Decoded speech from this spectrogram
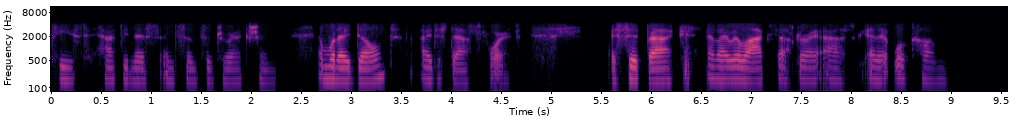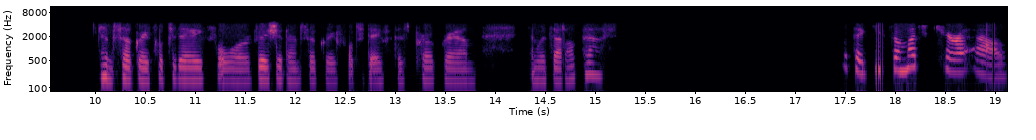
peace, happiness, and sense of direction. And when I don't, I just ask for it. I sit back and I relax after I ask, and it will come. I'm so grateful today for Vision. I'm so grateful today for this program. And with that, I'll pass. Well, thank you so much, Kara L.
